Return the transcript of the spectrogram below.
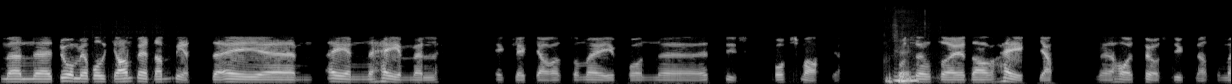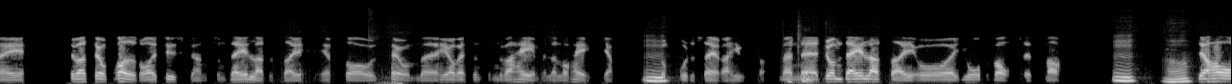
men eh, de jag brukar använda mest är eh, en Hemel kläckare som är från eh, ett tyskt proffsmärke. Okej. Och sen så är där Heka. Jag har två stycken som är... Det var två bröder i Tyskland som delade sig efter att ha hållit på med, jag vet inte om det var Hemel eller Heka, Mm. de producerade ihop. Men Okej. eh, de delade sig och gjorde varsitt märke. Mm. Ja, Det har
